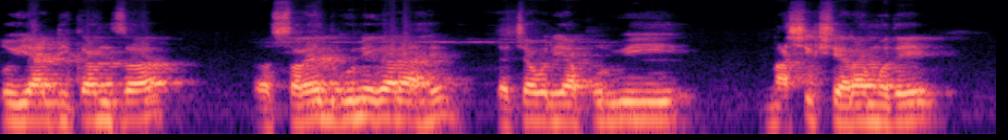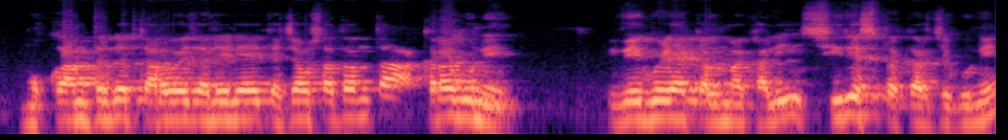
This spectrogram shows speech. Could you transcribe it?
तो या ठिकाणचा अ, सराईत गुन्हेगार आहे. त्याच्यावर यापूर्वी नाशिक शहरामध्ये मुखांतर्गत कारवाई झालेली आहे. त्याच्यावर साधारणतः अकरा गुन्हे वेगवेगळ्या कलमाखाली सिरियस प्रकारचे गुन्हे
